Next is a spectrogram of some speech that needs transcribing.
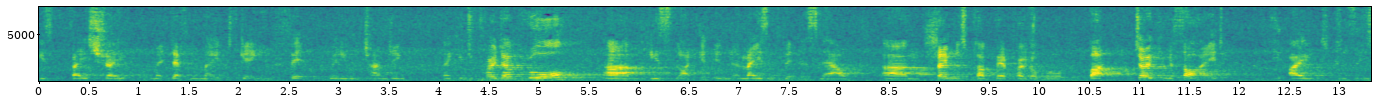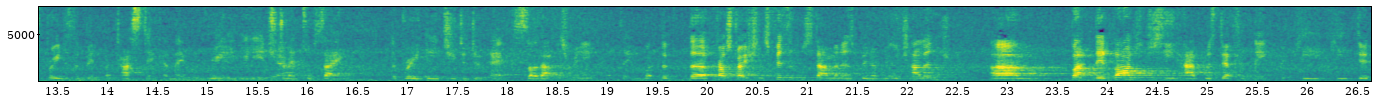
His face shape definitely made getting him fit really, really challenging. Thank you to Pro Dog Raw. Um, he's like in amazing fitness now. Um, shameless plug there, Pro Dog Raw. But joking aside, I his breeders have been fantastic, and they were really, really instrumental saying the breed needs you to do X. So that was really a thing. But the, the frustrations, physical stamina has been a real challenge. Um, but the advantages he had was definitely he, he did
